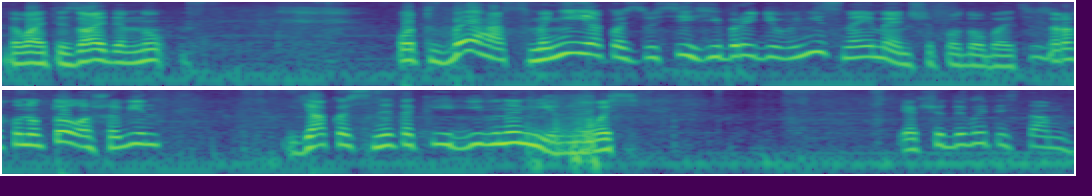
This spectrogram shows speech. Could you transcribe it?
Давайте зайдемо. Ну, От Вегас мені якось з усіх гібридів вниз найменше подобається. За рахунок того, що він якось не такий рівномірний. Ось, якщо дивитись там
